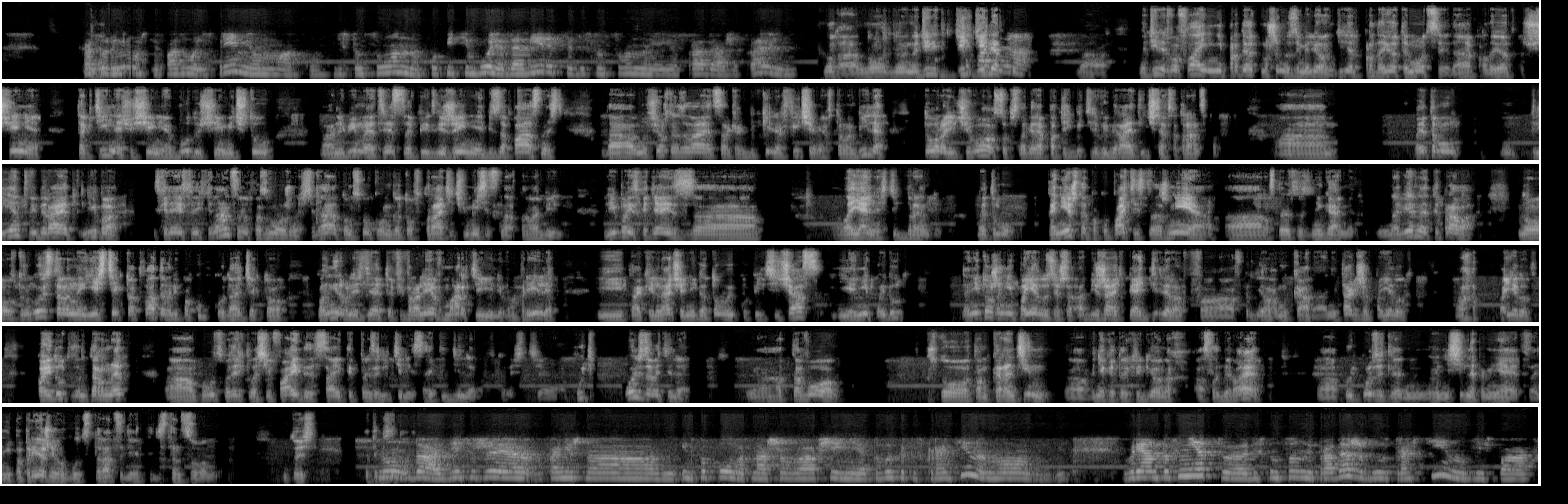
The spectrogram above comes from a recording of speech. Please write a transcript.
который ну, не может себе позволить премиум марку дистанционно купить, тем более довериться дистанционной продаже, правильно? Ну да, ну, ну, ну дилер, дилер, да, но дилер в офлайне не продает машину за миллион, дилер продает эмоции, да, продает ощущения, тактильные ощущения, будущее, мечту, а, любимое средство передвижения, безопасность, да, ну все, что называется как бы киллер-фичами автомобиля, то, ради чего, собственно говоря, потребитель выбирает личный автотранспорт. А, поэтому клиент выбирает либо исходя из своих финансовых возможностей, да, о том, сколько он готов тратить в месяц на автомобиль, либо исходя из э, лояльности к бренду. Поэтому, конечно, покупатель сложнее э, расстается с деньгами. Наверное, ты права. Но, с другой стороны, есть те, кто откладывали покупку, да, те, кто планировали сделать это в феврале, в марте или в апреле, и так или иначе они готовы купить сейчас, и они пойдут они тоже не поедут если обижать пять дилеров э, в пределах МКАДа. Они также поедут, э, поедут, пойдут в интернет, будут смотреть классифайды, сайты производителей, сайты дилеров. То есть э, путь пользователя э, от того, что там карантин э, в некоторых регионах ослабевает, путь пользователя ну, не сильно поменяется. Они по-прежнему будут стараться делать это дистанционно. Ну, то есть это, ну да, здесь уже, конечно, инфоповод нашего общения – это выход из карантина, но вариантов нет, дистанционные продажи будут расти, ну здесь по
